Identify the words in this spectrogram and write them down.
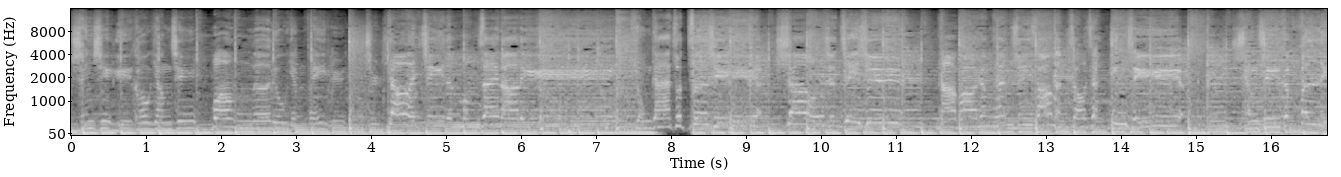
深吸一口氧气，忘了流言蜚语，只做自己，笑着继续，哪怕让汗水洒满脚下印记。相聚和分离，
